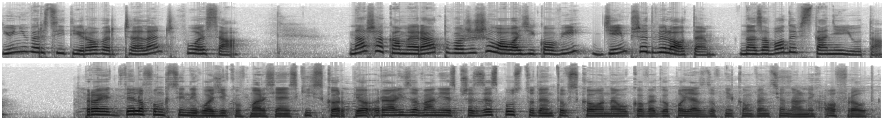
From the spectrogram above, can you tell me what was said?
University Rover Challenge w USA. Nasza kamera towarzyszyła łazikowi dzień przed wylotem na zawody w stanie Utah. Projekt wielofunkcyjnych łazików marsjańskich Scorpio realizowany jest przez zespół studentów z Koła Naukowego Pojazdów Niekonwencjonalnych Offroad.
